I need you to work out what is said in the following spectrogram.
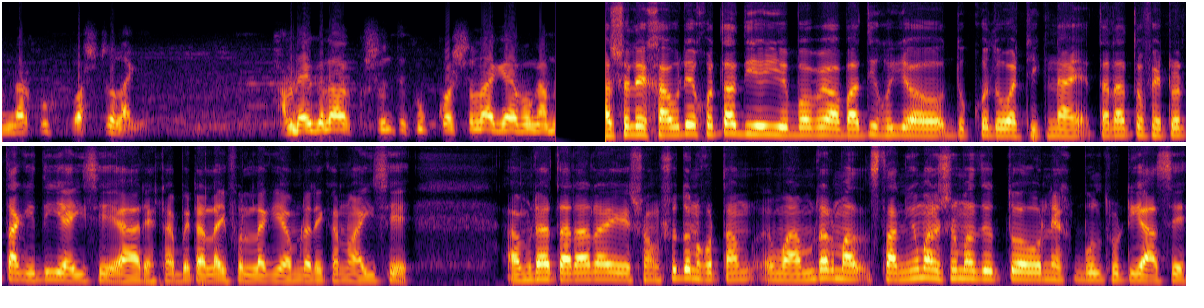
আমরা খুব কষ্ট লাগে। আমরা এগুলো শুনতে খুব কষ্ট লাগে এবং আসলে খাউরে কথা দিয়ে এভাবে আবাদি হইয়া দুঃখ দেওয়া ঠিক নাই। তারা তো ফেটর তাগিদি আইছে আর একটা বেটা লাইফর লাগে আমরা এখানে আইছে। আমরা তারা সংশোধন করতাম আমরার মা- স্থানীয় মানুষের মাঝে তো অনেক ভুল ত্রুটি আছে।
